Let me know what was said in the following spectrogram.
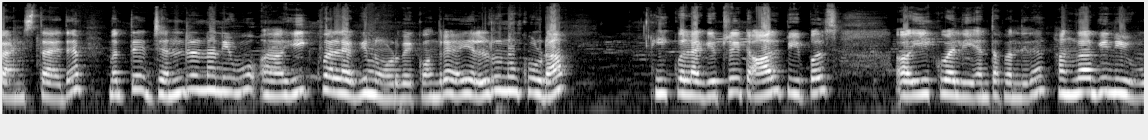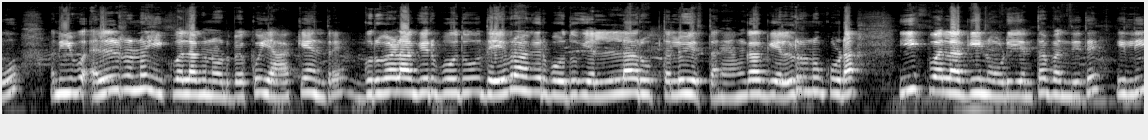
ಕಾಣಿಸ್ತಾ ಇದೆ. ಮತ್ತು ಜನರನ್ನ ನೀವು ಈಕ್ವಲ್ ಆಗಿ ನೋಡಬೇಕು. ಅಂದರೆ ಎಲ್ಲರೂ ಕೂಡ ಈಕ್ವಲ್ ಆಗಿ ಟ್ರೀಟ್ ಆಲ್ ಪೀಪಲ್ಸ್ ಈಕ್ವಲಿ ಅಂತ ಬಂದಿದೆ. ಹಾಗಾಗಿ ನೀವು ನೀವು ಎಲ್ಲರೂ ಈಕ್ವಲ್ ಆಗಿ ನೋಡಬೇಕು. ಯಾಕೆ ಅಂದರೆ, ಗುರುಗಳಾಗಿರ್ಬೋದು, ದೇವರಾಗಿರ್ಬೋದು, ಎಲ್ಲ ರೂಪದಲ್ಲೂ ಇರ್ತಾನೆ. ಹಾಗಾಗಿ ಎಲ್ಲರೂ ಕೂಡ ಈಕ್ವಲ್ ಆಗಿ ನೋಡಿ ಅಂತ ಬಂದಿದೆ. ಇಲ್ಲಿ,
